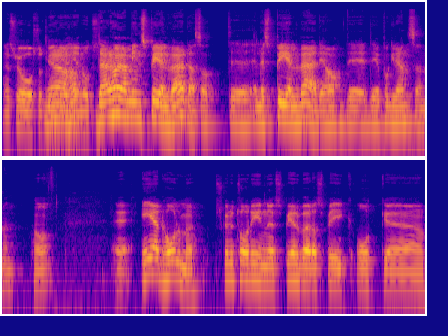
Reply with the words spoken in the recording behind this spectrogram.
Jag såg också Jaha, också. där har jag min spelvärda. Så att, eh, eller spelvärd, ja. Det, det är på gränsen, men... Ja. Eh, Edholm, ska du ta din eh, spelvärda spik och eh,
